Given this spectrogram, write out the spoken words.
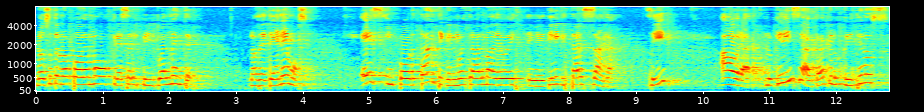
nosotros no podemos crecer espiritualmente. Nos detenemos. Es importante que nuestra alma debe, eh, tiene que estar sana. ¿Sí? Ahora, lo que dice acá que los cristianos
